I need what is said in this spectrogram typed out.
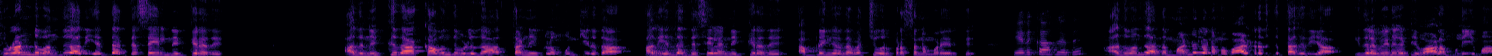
சுழண்டு வந்து அது எந்த திசையில் நிற்கிறது? அது நிக்குதா? கவுந்து விழுதா? அது தண்ணிக்குள்ள முங்கிருதா? அது எந்த திசையில நிக்கிறது அப்படிங்கறத வச்சு ஒரு பிரசன்ன முறை இருக்கு. எதுக்காக இது? அது வந்து அந்த மண்ணுல நம்ம வாழ்றதுக்கு தகுதியா? இதுல வீடு கட்டி வாழ. முடியுமா?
